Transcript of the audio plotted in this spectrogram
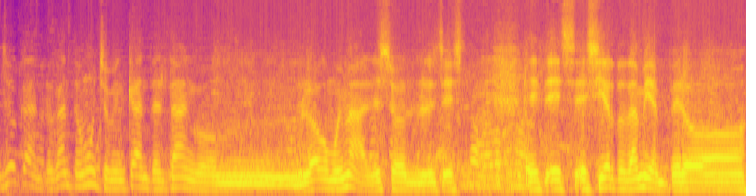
Yo canto, canto mucho, me encanta el tango, mm, lo hago muy mal, eso es, es- es- es- es cierto también, pero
